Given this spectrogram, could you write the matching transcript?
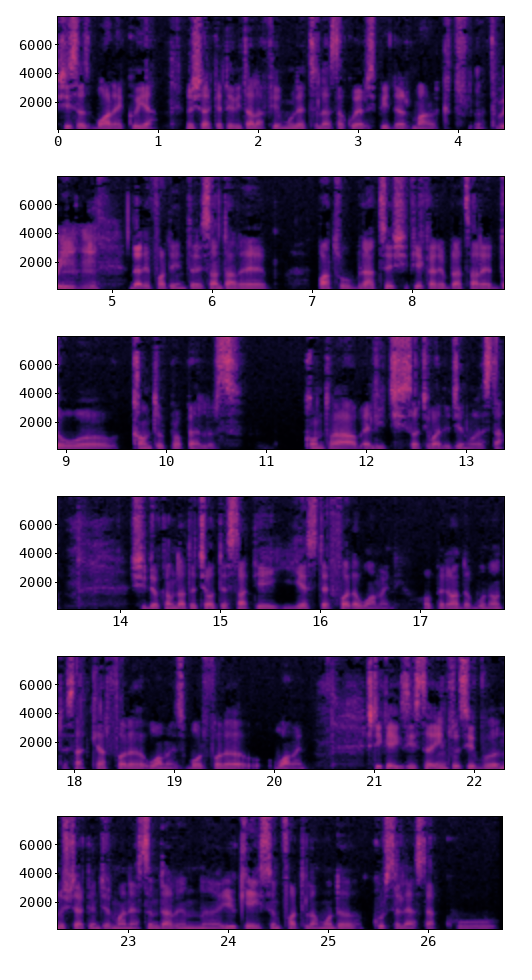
și să zboare cu ea. Nu știu dacă te uita la filmulețele astea cu Airspeeder Mark 3, uh-huh. dar e foarte interesant, are patru brațe și fiecare braț are două counter propellers contra elici sau ceva de genul ăsta. Și deocamdată ce au testat ei este fără oameni o perioadă bună, au testat chiar fără oameni, zbor fără oameni. Știi că există inclusiv, nu știu dacă în Germania sunt, dar în UK sunt foarte la modă cursele astea cu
